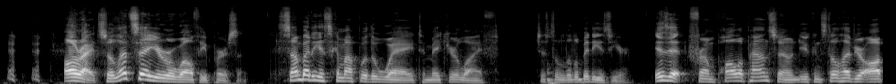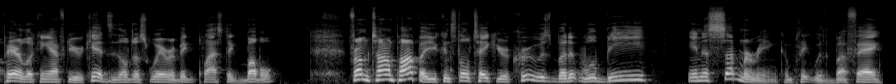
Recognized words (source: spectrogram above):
All right, so let's say you're a wealthy person. Somebody has come up with a way to make your life just a little bit easier. Is it from Paula Poundstone? You can still have your au pair looking after your kids. They'll just wear a big plastic bubble. From Tom Papa, you can still take your cruise, but it will be in a submarine, complete with buffet.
